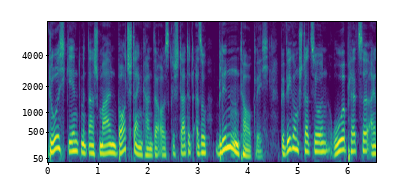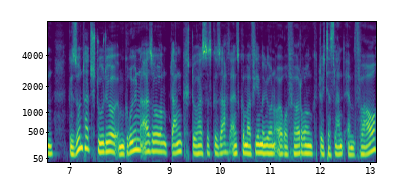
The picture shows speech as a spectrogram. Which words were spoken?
durchgehend mit einer schmalen Bordsteinkante ausgestattet, also blindentauglich. Bewegungsstation, Ruheplätze, ein Gesundheitsstudio im Grünen, also dank, du hast es gesagt, 1,4 Millionen Euro Förderung durch das Land MV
